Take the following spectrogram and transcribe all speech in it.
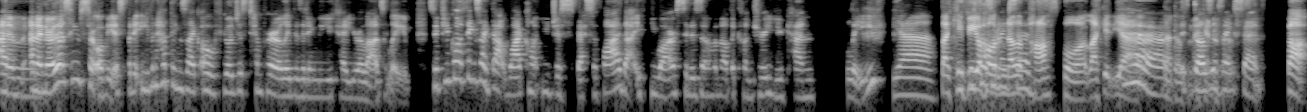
Um, And I know that seems so obvious, but it even had things like, oh, if you're just temporarily visiting the UK, you're allowed to leave. So if you've got things like that, why can't you just specify that if you are a citizen of another country, you can leave? Yeah. Like if you hold another sense. passport, like it yeah, that doesn't it make doesn't make sense. sense. But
